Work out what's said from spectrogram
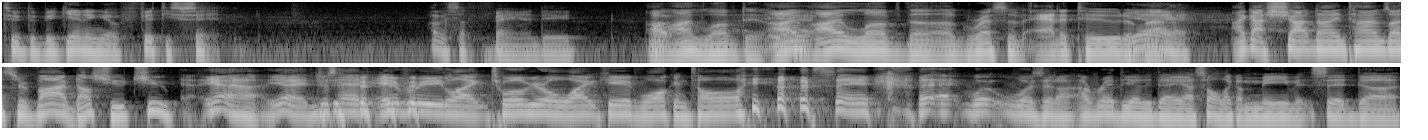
to the beginning of 50 Cent. I was a fan, dude. Oh, I loved it. Yeah. I I loved the aggressive attitude about Yeah. I got shot 9 times, I survived. I'll shoot you. Yeah, yeah. It just had every like 12 year old white kid walking tall. you know what I'm saying? Uh, uh, What was it? I read the other day, I saw like a meme. It said, uh,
